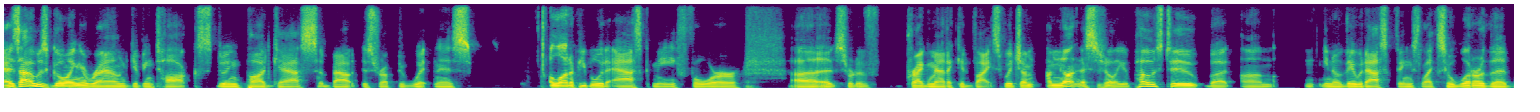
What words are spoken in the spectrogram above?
As I was going around giving talks, doing podcasts about Disruptive Witness, a lot of people would ask me for uh, sort of pragmatic advice, which I'm I'm not necessarily opposed to, but um, you know, they would ask things like, so what are the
